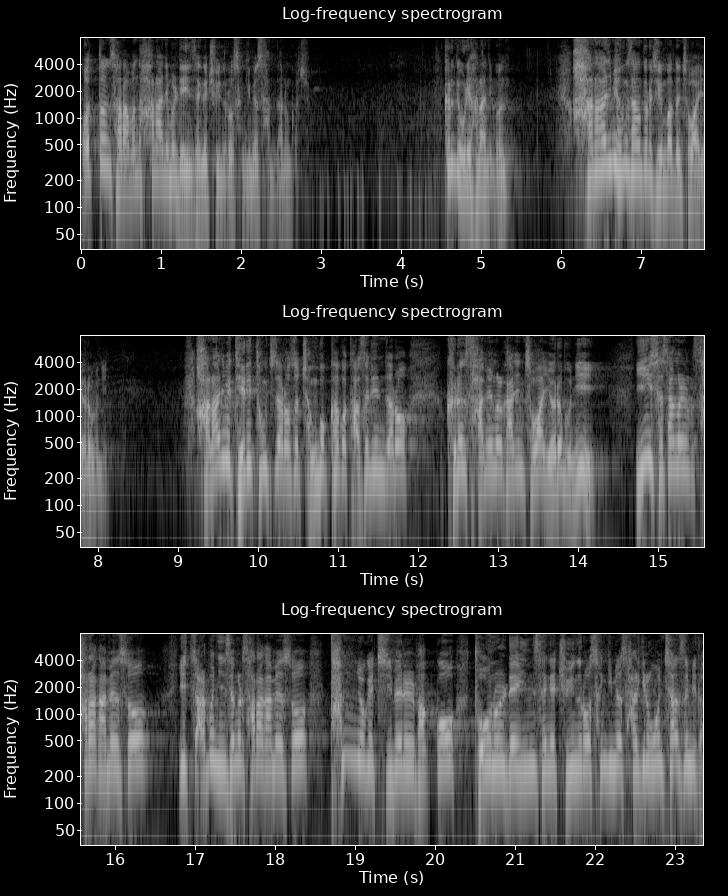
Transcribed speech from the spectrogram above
어떤 사람은 하나님을 내 인생의 주인으로 섬기며 산다는 거죠. 그런데 우리 하나님은 하나님의 형상대로 지음받은 저와 여러분이 하나님의 대리 통치자로서 정복하고 다스리는 자로 그런 사명을 가진 저와 여러분이 이 세상을 살아가면서 이 짧은 인생을 살아가면서 탐욕의 지배를 받고 돈을 내 인생의 주인으로 생기며 살기를 원치 않습니다.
